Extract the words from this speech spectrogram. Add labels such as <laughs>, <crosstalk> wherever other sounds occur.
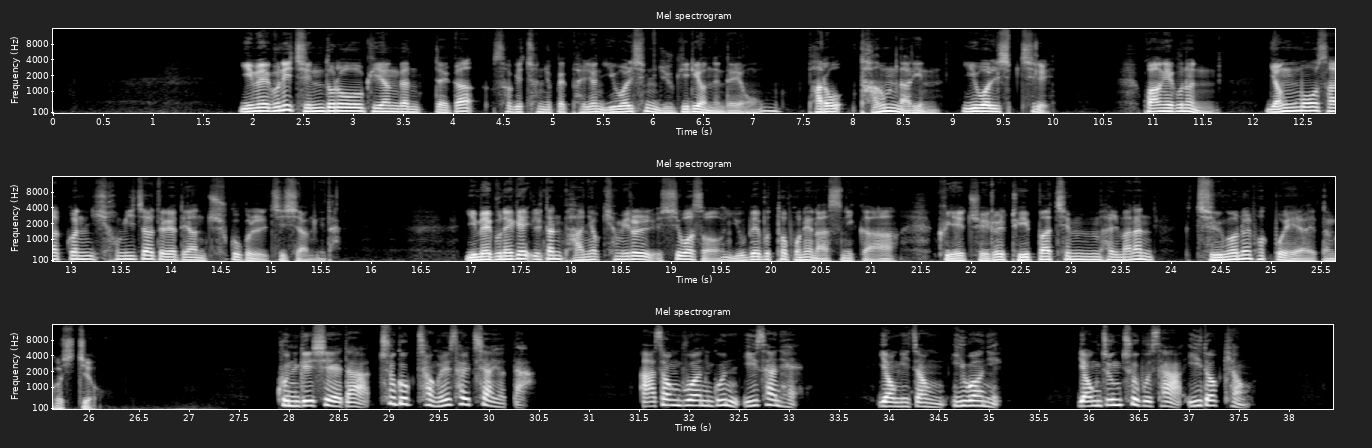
임해군이 진도로 귀양간 때가 서기 1608년 2월 16일이었는데요. 바로 다음 날인 2월 17일 광해군은 영모 사건 혐의자들에 대한 추국을 지시합니다. 임해군에게 일단 반역 혐의를 씌워서 유배부터 보내놨으니까 그의 죄를 뒷받침할 만한 증언을 확보해야 했던 것이죠. 군기시에다 추국청을 설치하였다. 아성부원군 이산해, 영의정 이원익, 영중추부사 이덕형,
